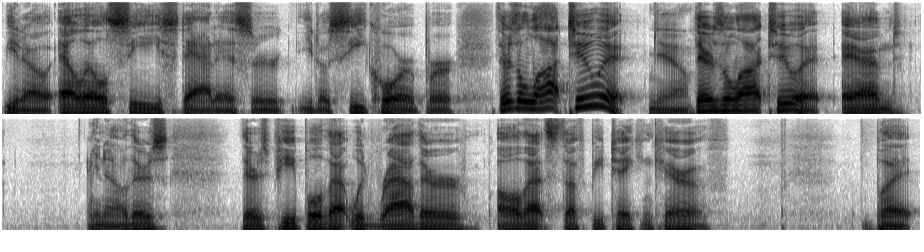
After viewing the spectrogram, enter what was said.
you know llc status or you know c corp or there's a lot to it. Yeah. there's a lot to it. And you know there's there's people that would rather all that stuff be taken care of. But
